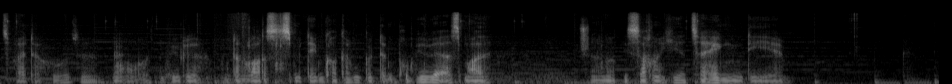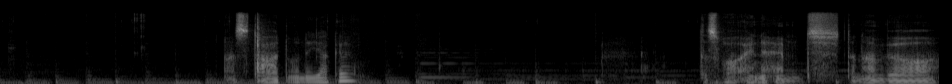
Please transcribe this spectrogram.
zweite Hose, noch Hosenbügel und dann war das es mit dem Karton. Gut, dann probieren wir erstmal schnell noch die Sachen hier zu hängen, die... Also da hat nur eine Jacke. Das war ein Hemd. Dann haben wir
